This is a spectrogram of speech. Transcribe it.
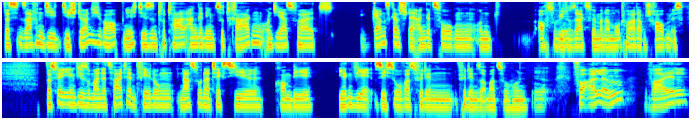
Das sind Sachen, die, die stören dich überhaupt nicht, die sind total angenehm zu tragen und die hast du halt ganz, ganz schnell angezogen und auch so wie ja. du sagst, wenn man am Motorrad am Schrauben ist. Das wäre irgendwie so meine zweite Empfehlung nach so einer Textilkombi irgendwie sich sowas für den, für den Sommer zu holen. Ja. Vor allem, weil,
